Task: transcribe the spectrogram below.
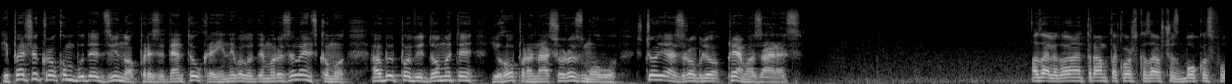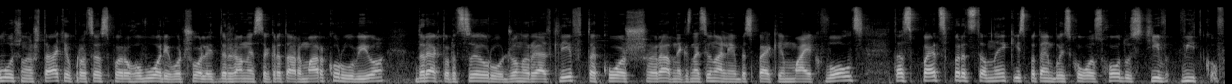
і першим кроком буде дзвінок президента України Володимиру Зеленському, аби повідомити його про нашу розмову, що я зроблю прямо зараз. Надалі Дональд Трамп також сказав, що з боку Сполучених Штатів процес переговорів очолять державний секретар Марко Рубіо, директор ЦРУ Джон Редкліф, також радник з національної безпеки Майк Волц та спецпредставник із питань близького сходу Стів Вітков.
